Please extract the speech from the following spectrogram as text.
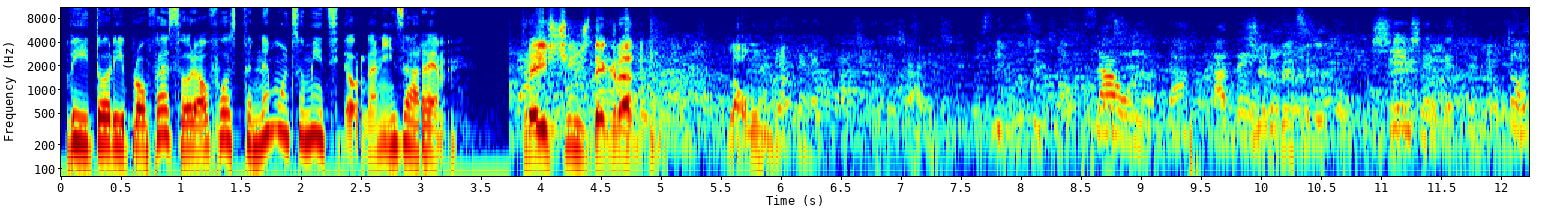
Viitorii profesori au fost nemulțumiți de organizare. 35 de grade la umbra. Saună, da, avem. Șervețele? Și șervețele, tot.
